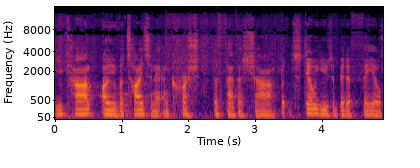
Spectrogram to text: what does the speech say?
you can't over tighten it and crush the feather shaft, but still use a bit of feel.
